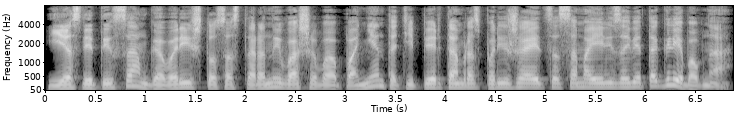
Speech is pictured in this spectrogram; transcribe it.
Если ты сам говоришь, что со стороны вашего оппонента теперь там распоряжается сама Елизавета Глебовна.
